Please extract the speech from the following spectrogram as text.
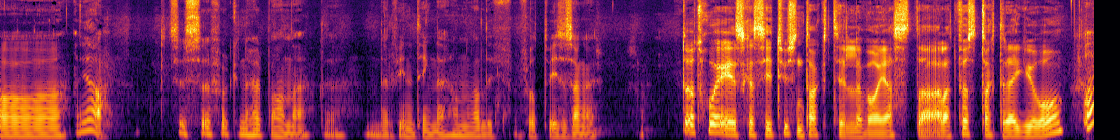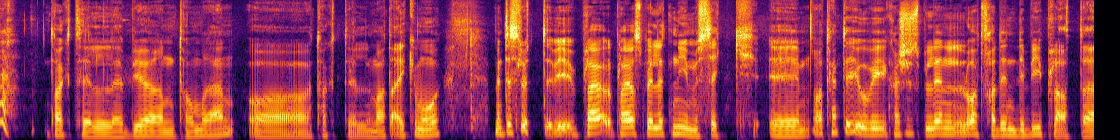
Og ja, syns folk kunne høre på han der. Det er en del fine ting der. Han er en veldig flott visesanger. Da tror jeg jeg skal si tusen takk til våre gjester. Eller først takk til deg, Guro. Å, Takk til Bjørn Tomren, og takk til Marte Eikemo. Men til slutt, vi pleier, pleier å spille litt ny musikk. Eh, og jeg tenkte jo vi kanskje skulle spille en låt fra din debutplate,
